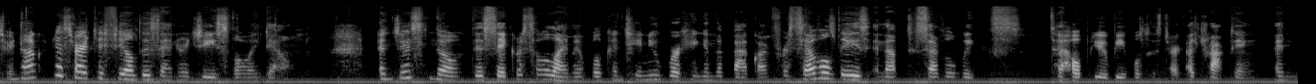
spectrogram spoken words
So you're now going to start to feel this energy slowing down. And just know this sacred soul alignment will continue working in the background for several days and up to several weeks to help you be able to start attracting and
